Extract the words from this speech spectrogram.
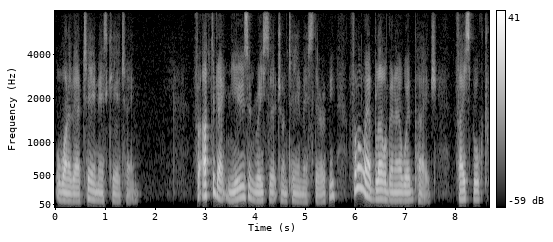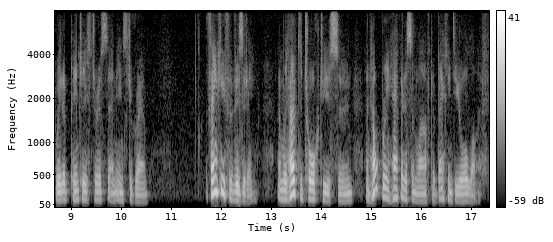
or one of our TMS care team. For up to date news and research on TMS therapy, follow our blog on our webpage Facebook, Twitter, Pinterest, and Instagram. Thank you for visiting, and we hope to talk to you soon and help bring happiness and laughter back into your life.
